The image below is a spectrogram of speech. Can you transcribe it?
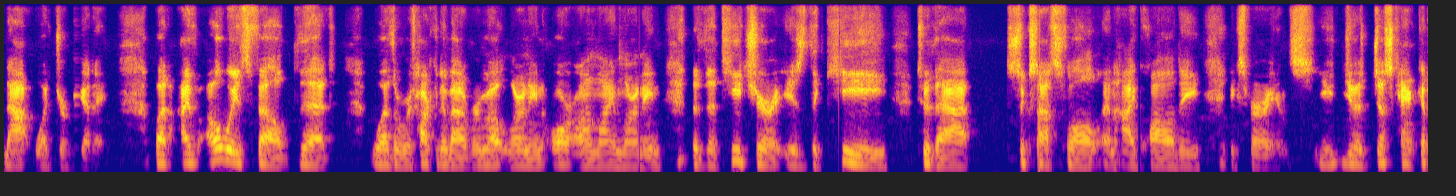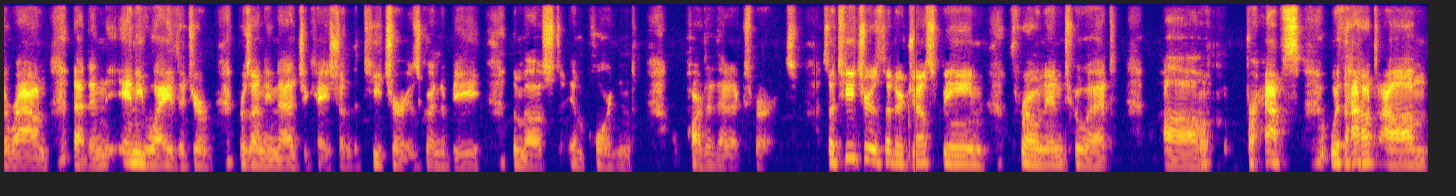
not what you're getting. But I've always felt that whether we're talking about remote learning or online learning, that the teacher is the key to that successful and high quality experience. You, you just can't get around that in any way that you're presenting education. The teacher is going to be the most important part of that experience. So teachers that are just being thrown into it, uh, perhaps without um,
